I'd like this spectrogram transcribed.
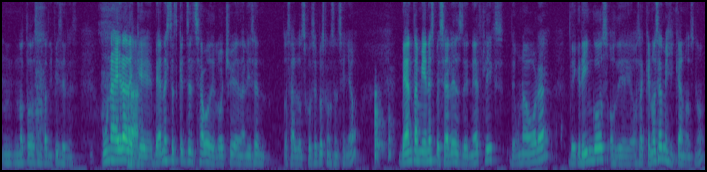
no todas son tan difíciles. Una era de Ajá. que vean este sketch del sábado del 8 y analicen, o sea, los conceptos que nos enseñó. Vean también especiales de Netflix de una hora, de gringos o de, o sea, que no sean mexicanos, ¿no?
